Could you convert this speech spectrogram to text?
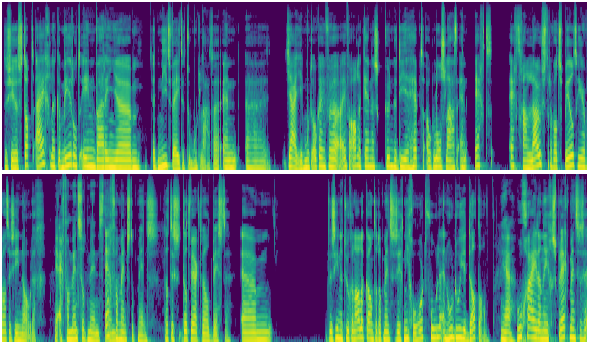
Dus je stapt eigenlijk een wereld in waarin je het niet weten toe moet laten. En uh, ja, je moet ook even, even alle kenniskunde die je hebt ook loslaten en echt, echt gaan luisteren. Wat speelt hier? Wat is hier nodig? Ja, echt van mens tot mens. Dan. Echt van mens tot mens. Dat, is, dat werkt wel het beste. Um, we zien natuurlijk aan alle kanten dat mensen zich niet gehoord voelen. En hoe doe je dat dan? Ja. Hoe ga je dan in gesprek? Mensen,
